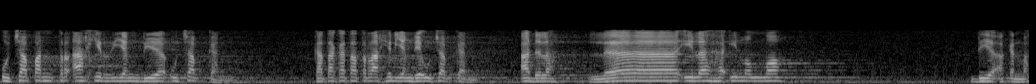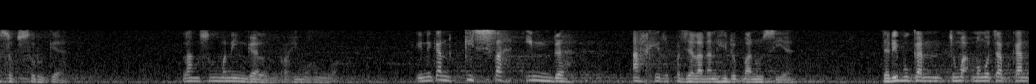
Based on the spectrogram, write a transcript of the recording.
ucapan terakhir yang dia ucapkan, kata-kata terakhir yang dia ucapkan adalah la ilaha illallah, dia akan masuk surga. Langsung meninggal rahimahullah. Ini kan kisah indah akhir perjalanan hidup manusia. Jadi bukan cuma mengucapkan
